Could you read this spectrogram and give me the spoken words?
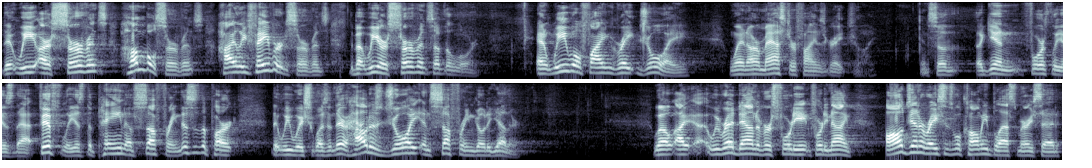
That we are servants, humble servants, highly favored servants, but we are servants of the Lord. And we will find great joy when our master finds great joy. And so, again, fourthly is that. Fifthly is the pain of suffering. This is the part that we wish wasn't there. How does joy and suffering go together? Well, I, uh, we read down to verse 48 and 49. All generations will call me blessed, Mary said,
